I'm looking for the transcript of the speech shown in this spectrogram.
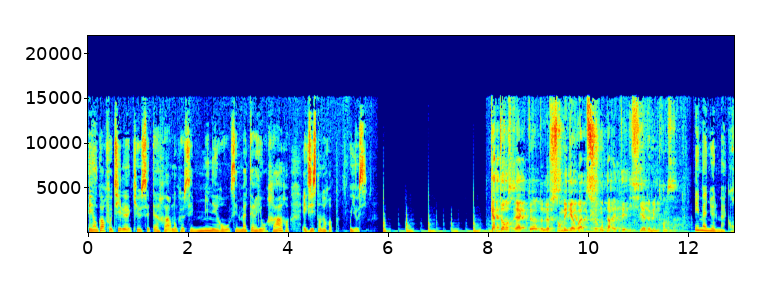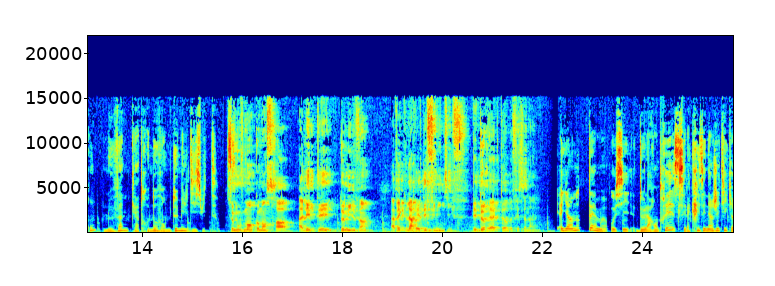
Et encore faut-il que ces terres rares, donc euh, ces minéraux, ces matériaux rares, existent en Europe. Oui aussi. 14 réacteurs de 900 MW seront arrêtés d'ici à 2035. Emmanuel Macron le 24 novembre 2018. Ce mouvement commencera à l'été 2020 avec l'arrêt définitif des deux réacteurs de Fessenheim. Il y a un autre thème aussi de la rentrée, c'est la crise énergétique.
